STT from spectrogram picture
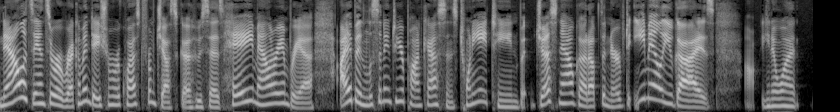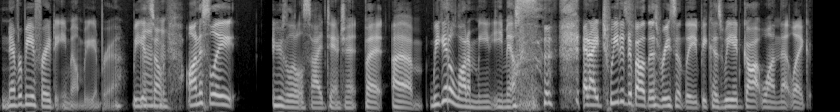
Now let's answer a recommendation request from Jessica who says, Hey, Mallory and Brea, I have been listening to your podcast since 2018, but just now got up the nerve to email you guys. Oh, you know what? Never be afraid to email me and Brea. We get so, honestly, here's a little side tangent, but um, we get a lot of mean emails. and I tweeted about this recently because we had got one that like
